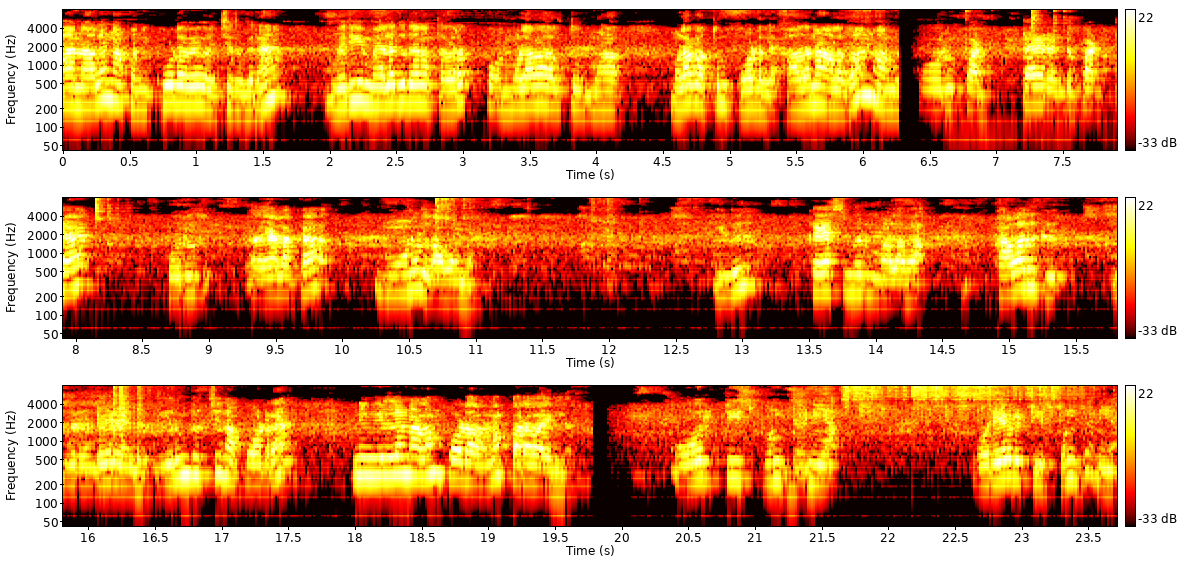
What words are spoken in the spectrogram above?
அதனால் நான் கொஞ்சம் கூடவே வச்சுருக்கிறேன். வெறும் மிளகு தானே தவிர மிளகாத்தூள் மிளகா மிளகாத்தூள் போடலை. அதனால தான் நான் ஒரு பட்டை ரெண்டு பட்டை ஒரு ஏலக்காய் மூணு லவங்கம். இது காஷ்மீர் மிளகா கலருக்கு இது ரெண்டே ரெண்டு. இருந்துச்சு நான் போடுறேன். நீங்கள் இல்லைனாலும் போட வேணாம் பரவாயில்லை. ஒரு டீஸ்பூன் தனியா. ஒரே ஒரு டீஸ்பூன் தனியா.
